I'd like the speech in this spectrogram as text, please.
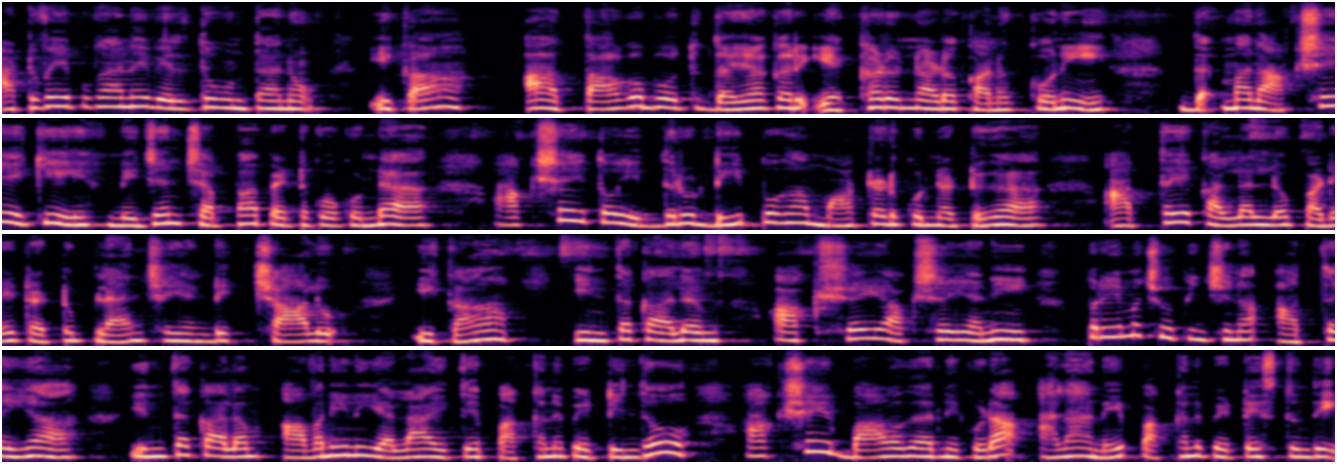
అటువైపుగానే వెళ్తూ ఉంటాను. ఇక ఆ తాగుబోతు దయాకర్ ఎక్కడున్నాడో కనుక్కొని ద- మన అక్షయ్కి నిజం చెప్పా పెట్టుకోకుండా అక్షయ్తో ఇద్దరు డీప్గా మాట్లాడుకున్నట్టుగా ఆ అత్తయ్య కళ్ళల్లో పడేటట్టు ప్లాన్ చేయండి చాలు. ఇక ఇంతకాలం అక్షయ్ అక్షయ్ అని ప్రేమ చూపించిన అత్తయ్య ఇంతకాలం అవనిని ఎలా అయితే పక్కన పెట్టిందో అక్షయ్ బావగారిని కూడా అలానే పక్కన పెట్టేస్తుంది.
